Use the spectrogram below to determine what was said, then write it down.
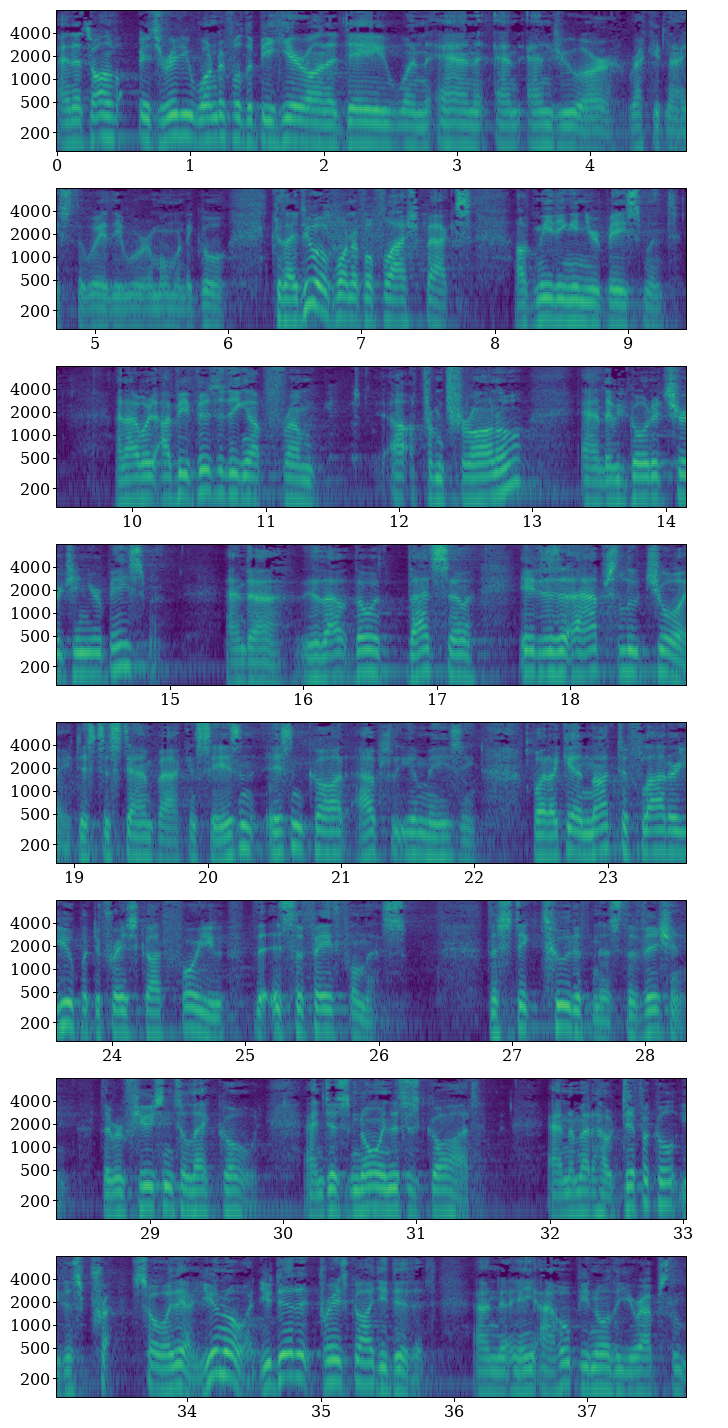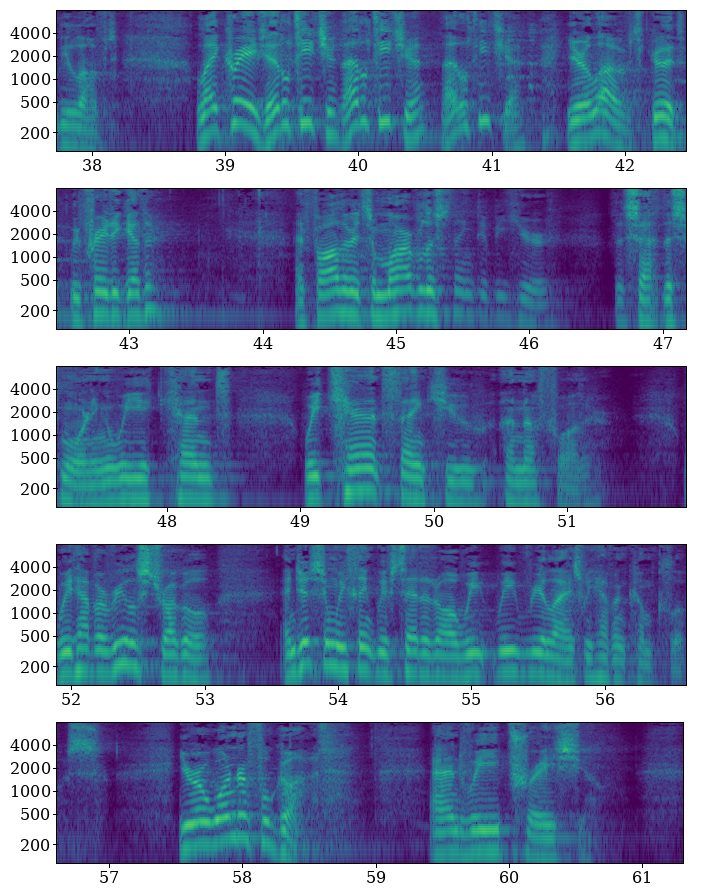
And it's, all, it's really wonderful to be here on a day when Anne and Andrew are recognized the way they were a moment ago. Because I do have wonderful flashbacks of meeting in your basement. And I would, I'd be visiting up from, uh, from Toronto and I would go to church in your basement. And uh, that, that's uh, it is an absolute joy just to stand back and say, "Isn't isn't God absolutely amazing?" But again, not to flatter you, but to praise God for you. It's the faithfulness the stick-to-itiveness, the vision, the refusing to let go, and just knowing this is God. And no matter how difficult, you just pray. So there, you know it. You did it. Praise God, you did it. And uh, I hope you know that you're absolutely loved. Like crazy. That'll teach you. That'll teach you. That'll teach you. You're loved. Good. We pray together. And Father, it's a marvelous thing to be here this, uh, this morning. We can't, we can't thank you enough, Father. We'd have a real struggle and just when we think we've said it all, we, we realize we haven't come close. You're a wonderful God, and we praise you.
